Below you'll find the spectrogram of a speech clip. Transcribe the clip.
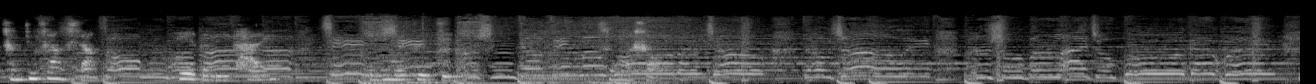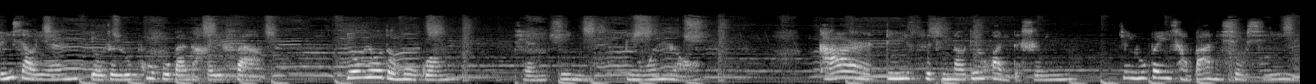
曾经这样想，叶的离开，也因为自己松了手。林小妍有着如瀑布般的黑发，悠悠的目光。恬静并温柔，卡尔第一次听到电话里的声音，就如被一场巴黎秀吸引。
